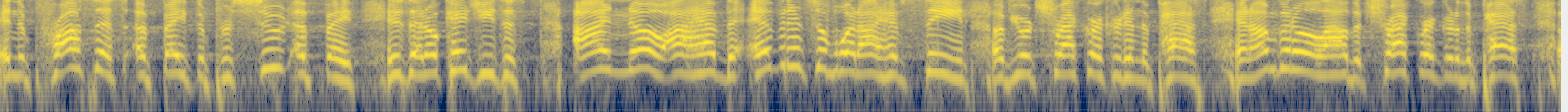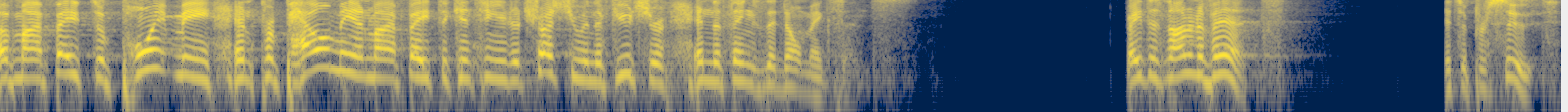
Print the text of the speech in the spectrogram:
and the process of faith, the pursuit of faith, is that, okay, Jesus, I know I have the evidence of what I have seen of your track record in the past, and I'm gonna allow the track record of the past of my faith to point me and propel me in my faith to continue to trust you in the future in the things that don't make sense. Faith is not an event, it's a pursuit.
